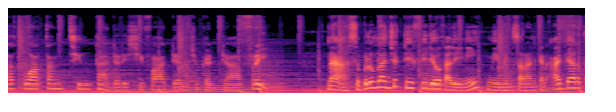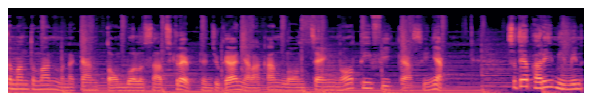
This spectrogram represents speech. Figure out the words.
kekuatan cinta dari Shiva dan juga Dafri. Nah, sebelum lanjut di video kali ini, Mimin sarankan agar teman-teman menekan tombol subscribe dan juga nyalakan lonceng notifikasinya. Setiap hari Mimin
